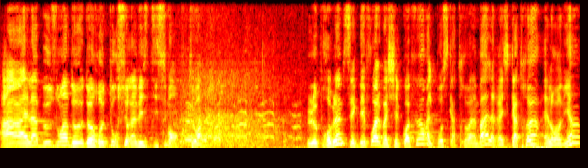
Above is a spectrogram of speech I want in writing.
Ah, elle a besoin d'un retour sur investissement, tu vois. Le problème, c'est que des fois, elle va chez le coiffeur, elle pose 80 balles, elle reste 4 heures, elle revient,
